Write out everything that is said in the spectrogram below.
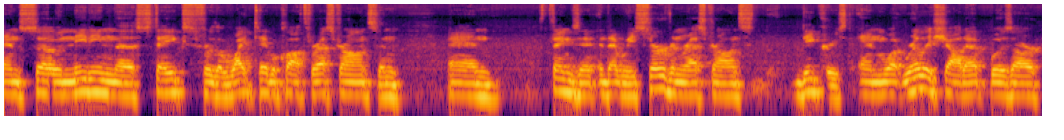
and so needing the steaks for the white tablecloth restaurants and and things that we serve in restaurants decreased. And what really shot up was our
